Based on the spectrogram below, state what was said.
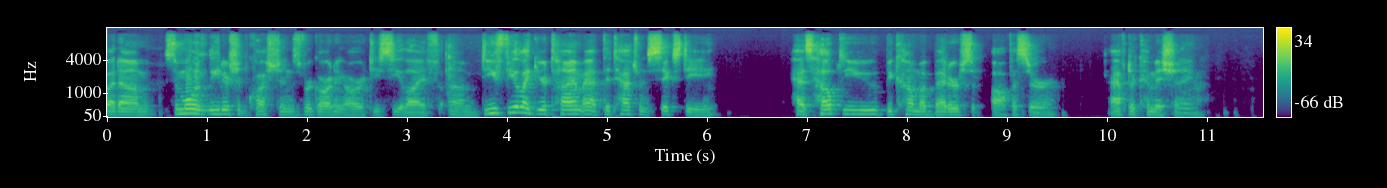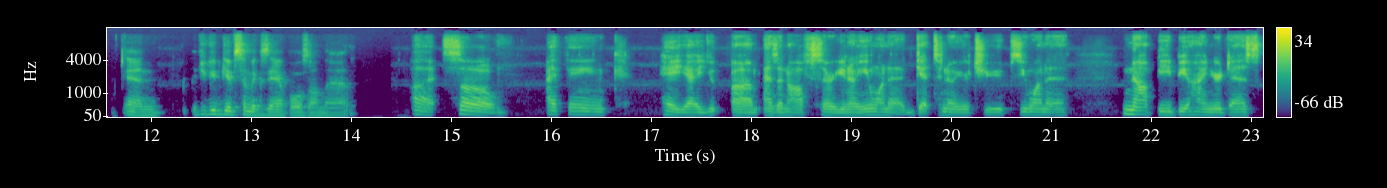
but um, some more leadership questions regarding ROTC life. Um, do you feel like your time at Detachment 60 has helped you become a better officer after commissioning? And if you could give some examples on that. Uh, so I think, hey, yeah, you um, as an officer, you know, you want to get to know your troops. You want to not be behind your desk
